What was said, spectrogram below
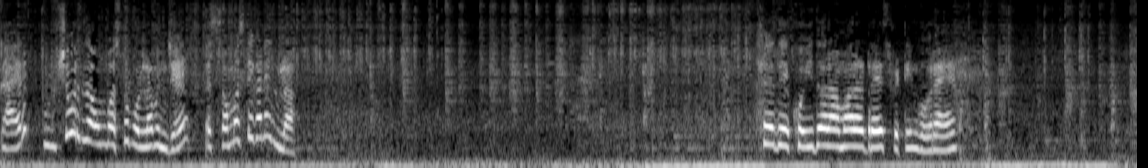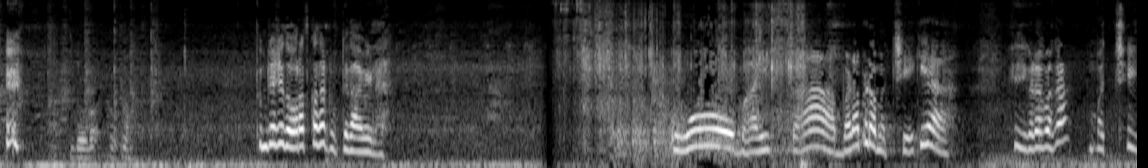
डायरेक्ट तुळशीवर जाऊन बसतो बोलला म्हणजे? समजते का नाही तुला? हे देखो इधर हमारा ड्रेस फिटिंग हो रहा है. तुमच्याशी दोरात कसा तुटते दावेला? ओ भाई साहब बडा बडा मच्छी आहे क्या? इकडे बघा मच्छी.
